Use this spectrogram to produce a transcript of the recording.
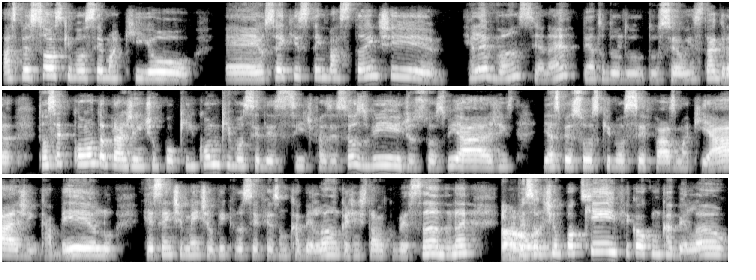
as pessoas que você maquiou. É, eu sei que isso tem bastante relevância, né, dentro do, do, do seu Instagram. Então, você conta para a gente um pouquinho como que você decide fazer seus vídeos, suas viagens, e as pessoas que você faz maquiagem, cabelo. Recentemente eu vi que você fez um cabelão, que a gente estava conversando, né? Uma pessoa que tinha um pouquinho, ficou com um cabelão.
